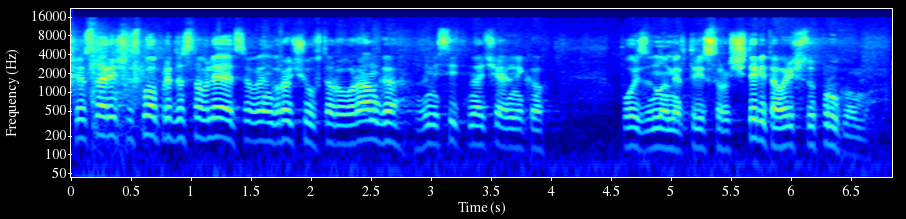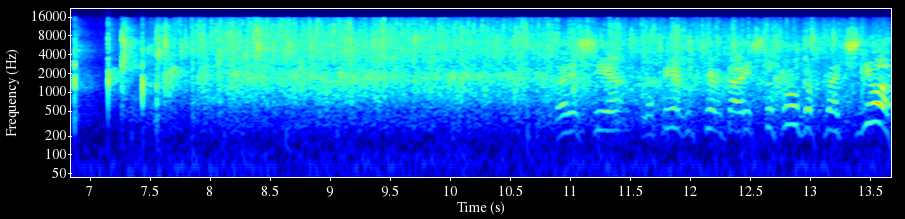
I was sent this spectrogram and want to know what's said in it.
Сейчас старейшее слово предоставляется военврачу второго ранга, заместитель начальника поезда номер 344, товарищу Супруговому. Товарищи, но прежде чем товарищ Супругов начнет,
